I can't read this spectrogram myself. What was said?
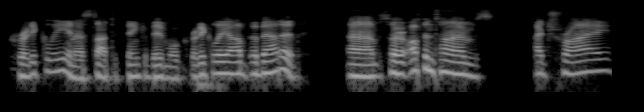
critically, and I start to think a bit more critically about it. Um, so oftentimes I try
